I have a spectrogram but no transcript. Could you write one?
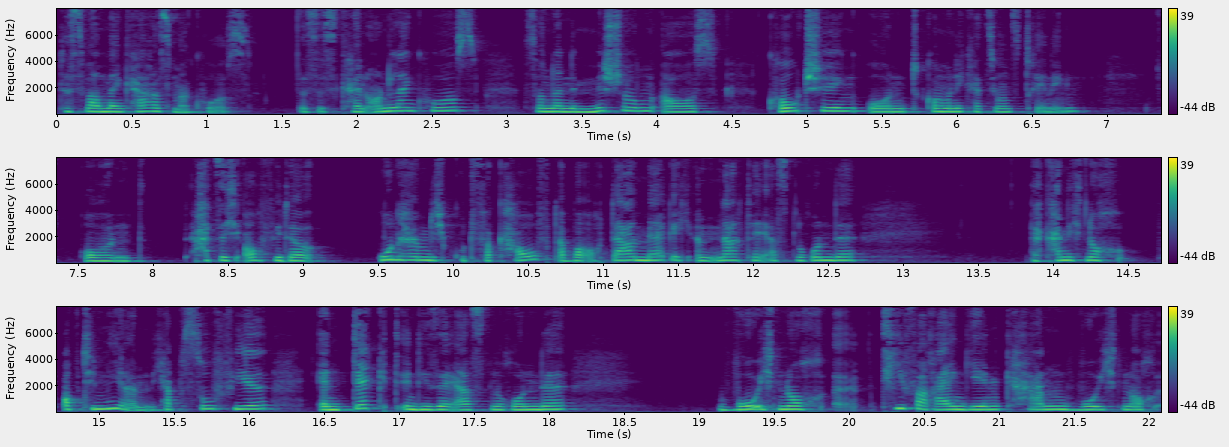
Das war mein Charisma-Kurs. Das ist kein Online-Kurs, sondern eine Mischung aus Coaching und Kommunikationstraining. Und hat sich auch wieder unheimlich gut verkauft, aber auch da merke ich nach der ersten Runde, da kann ich noch optimieren. Ich habe so viel entdeckt in dieser ersten Runde, wo ich noch äh, tiefer reingehen kann, wo ich noch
